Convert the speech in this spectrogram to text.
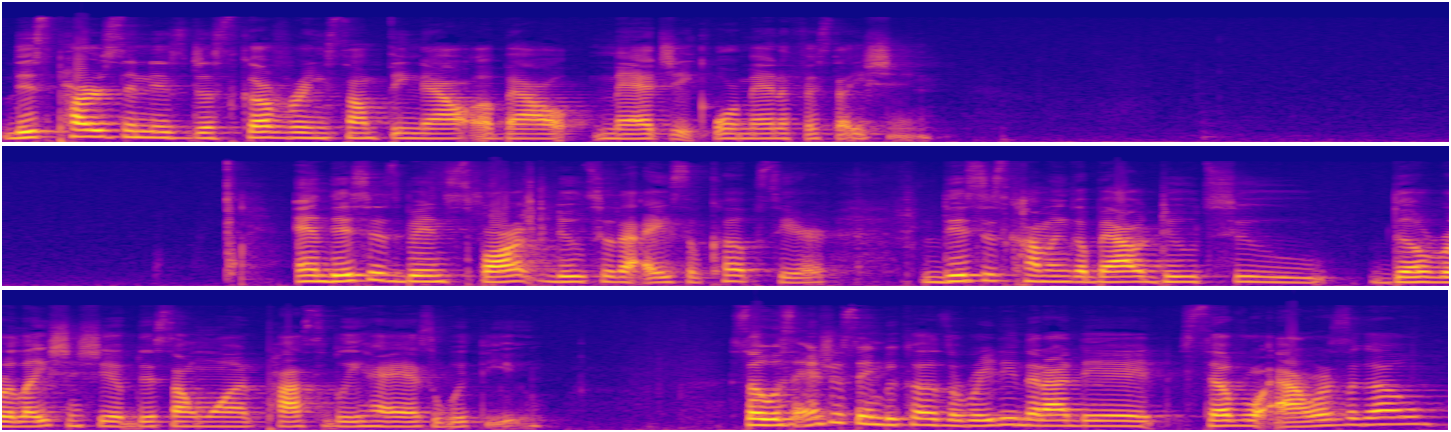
This person is discovering something now about magic or manifestation. And this has been sparked due to the Ace of Cups here. This is coming about due to the relationship that someone possibly has with you. So it's interesting because the reading that I did several hours ago,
